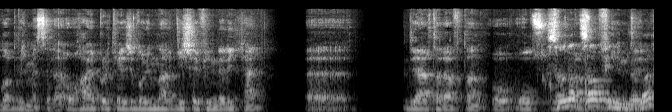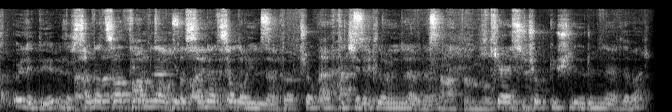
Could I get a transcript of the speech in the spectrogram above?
olabilir mesela. O hyper casual oyunlar gişe filmleriyken e, diğer taraftan o old school Sanatsal film de var. Öyle diyebiliriz. tarafta Sanatsal filmler gibi sanatsal oyunlar da var. Çok Her- art içerikli oyunlar da var. Hikayesi çok güçlü ürünler de var.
